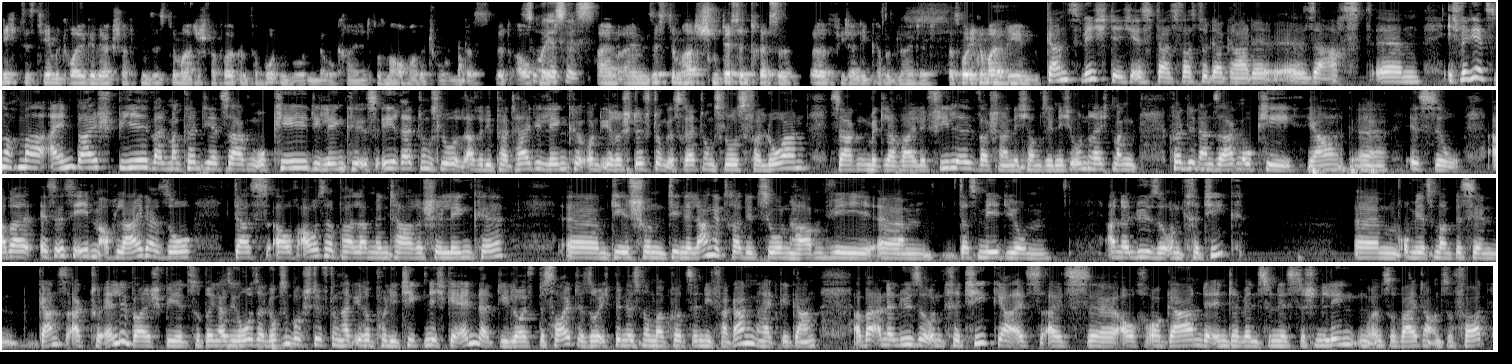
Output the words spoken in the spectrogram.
nicht systemtreue Gewerkschaften systematisch verfolgt und verboten wurden in der Ukraine. Das muss man auch mal betonen. Das wird auch so mit einem, einem, systematischen Desinteresse äh, vieler Linker begleitet. Das wollte ich nochmal erwähnen. Ganz wichtig ist das, was du da gerade äh, sagst. Ähm, ich will jetzt nochmal ein Beispiel, weil man könnte jetzt sagen, okay, die Linke ist eh rettungslos, also die Partei Die Linke und ihre Stiftung ist rettungslos verloren, sagen mittlerweile viele. Wahrscheinlich haben sie nicht Unrecht. Man könnte dann sagen, okay, ja, äh, ist so. Aber es ist eben auch leider so, dass auch außerparlamentarische Linke, ähm, die schon, die eine lange Tradition haben, wie ähm, das Medium Analyse und Kritik, um jetzt mal ein bisschen ganz aktuelle Beispiele zu bringen. Also die Rosa-Luxemburg-Stiftung hat ihre Politik nicht geändert, die läuft bis heute so. Ich bin jetzt nur mal kurz in die Vergangenheit gegangen. Aber Analyse und Kritik ja als, als äh, auch Organ der interventionistischen Linken und so weiter und so fort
